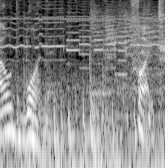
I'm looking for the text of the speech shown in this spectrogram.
Round one. Fight.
